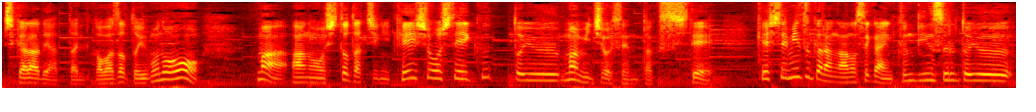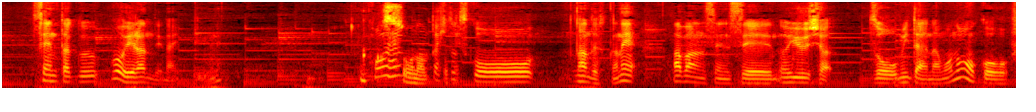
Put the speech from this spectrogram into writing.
力であったりとか、技というものを、まあ、あの、人たちに継承していくという、まあ、道を選択して、決して自らがあの世界に君臨するという選択を選んでないっていうね。この辺そうもなんんかなですよね一つこう、なんですかね、アバン先生の勇者像みたいなものをこう、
